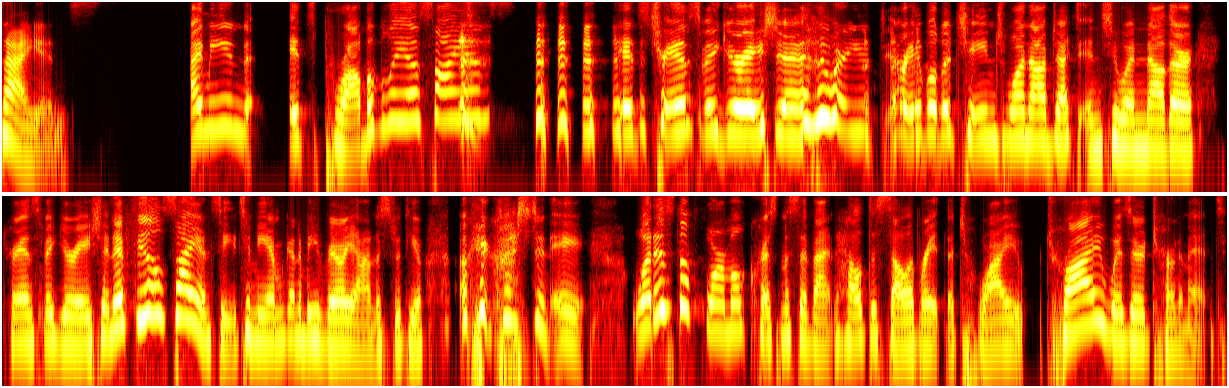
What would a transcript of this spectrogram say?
Science. I mean, it's probably a science. it's transfiguration where you are able to change one object into another transfiguration. It feels sciency to me. I'm going to be very honest with you. Okay, question 8. What is the formal Christmas event held to celebrate the Tri Tri Wizard tournament?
